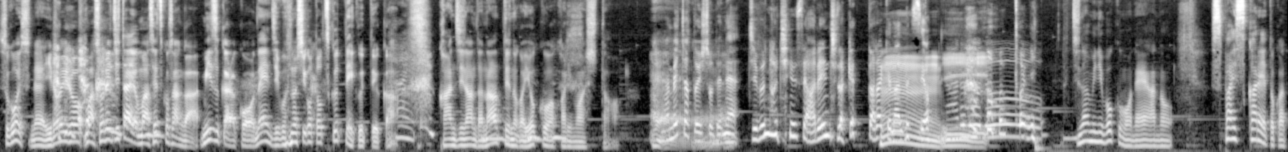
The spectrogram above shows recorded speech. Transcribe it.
すごいですね。いろい。ろまあそれ自体をまあ節子さんが自らこうね自分の仕事を作っていくっていうかはい。感じなんだなっていうのがよくわかりました。へー豆茶と一緒でね自分の人生アレンジだけだらけなんですよ。本当に。ちなみに僕もねあのスパイスカレーとか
